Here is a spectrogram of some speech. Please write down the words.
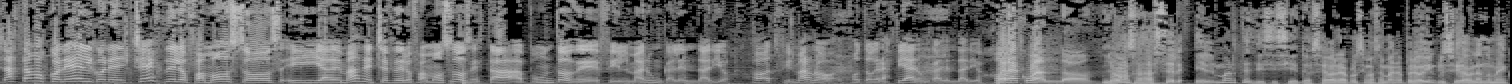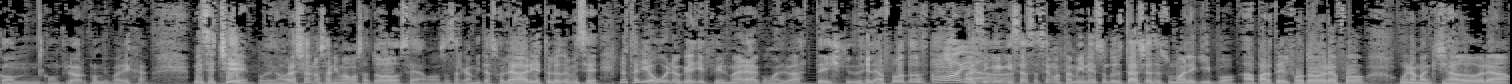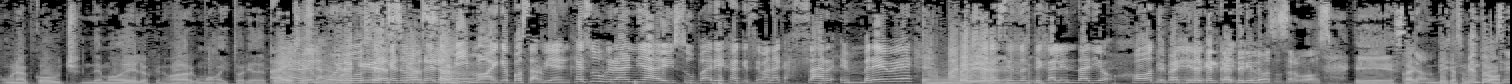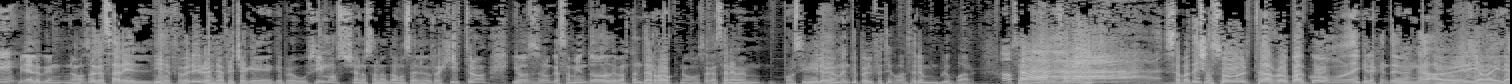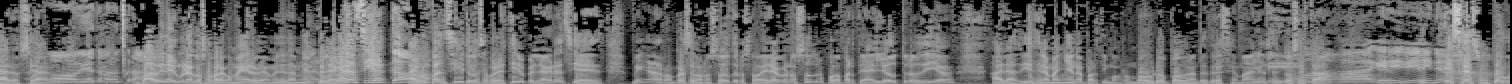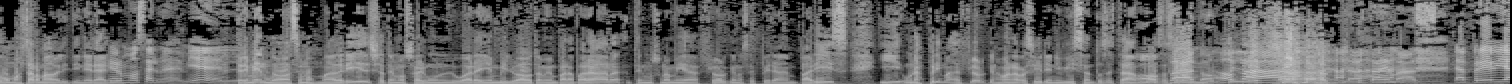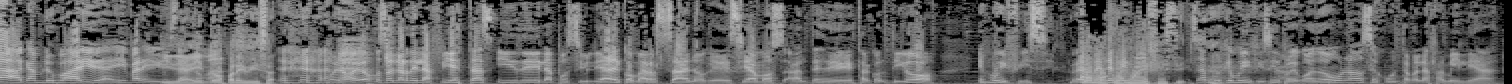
Ya estamos con él, con el chef de los famosos. Y además de chef de los famosos, está a punto de filmar un calendario hot. Filmar, no, fotografiar un calendario hot. ¿Para cuándo? Lo vamos a hacer el martes 17, o sea, ahora la próxima semana, pero hoy inclusive hablándome con, con Flor, con mi pareja, me dice, che, porque ahora ya nos animamos a todos, o sea, vamos a hacer camita solar y esto y lo otro, me dice, ¿no estaría bueno que alguien filmara como el backstage de las fotos? Obvio. Así que quizás hacemos también eso, entonces ya se sumó al equipo, aparte del fotógrafo, una maquilladora, una coach de modelos que nos va a dar como historia de poses las que no, es lo mismo, hay que posar bien. Jesús Graña y su pareja que se van a casar en breve. En van a breve. estar haciendo este calendario hot. Me imagino eh, que el catering lo vas a hacer vos. Eh, exacto. ¿De casamiento? Sí. Mira, lo que nos vamos a casar el 10 de febrero es la fecha que, que propusimos, ya nos anotamos en el registro y vamos a hacer un casamiento de bastante rock. Nos vamos a casar en- por civil, obviamente, pero el festejo va a ser en Blues Bar. O sea, Opa. vamos a hacer un zapatillas solta, ropa cómoda y que la gente venga a beber y a bailar. O sea, Obvio, a tomar un trago. Va a haber alguna cosa para comer, obviamente también, pero la ¿Algún gracia, pancito? algún pancito, cosas por el estilo, pero la gracia es, vengan a romperse con nosotros, a bailar con nosotros, porque aparte al otro día, a las 10 de la mañana, partimos rumbo a Europa durante tres semanas, Qué entonces está... Opa, qué eh, divino. esa es un poco como está armado el Qué itinerario. hermosa luna de miel. Tremendo, hacemos Madrid, ya tenemos algún lugar ahí en Bilbao también para parar, tenemos una amiga de Flor que nos espera en París y unas primas de Flor que nos van a recibir en Ibiza, entonces está, vamos a Opa, hacer un... completo. no, está de más. La previa acá en Blues Bar y de ahí para Ibiza. Y de ahí Tomás. todos para Ibiza. Bueno, hoy vamos a hablar de las fiestas y de la posibilidad de comer sano, que decíamos antes de estar contigo. Es muy difícil. ¿Cómo que es muy difícil? ¿Sabes por qué es muy difícil? Porque cuando uno se junta con la familia,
